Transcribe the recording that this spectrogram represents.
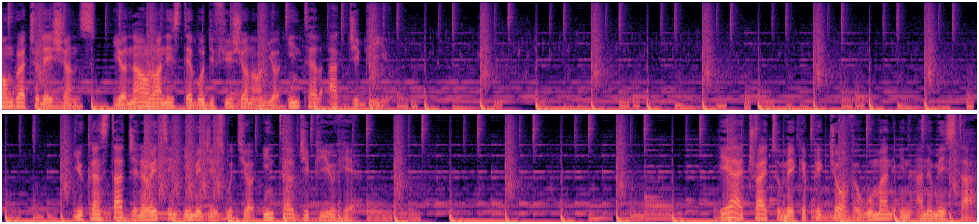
Congratulations, you're now running Stable Diffusion on your Intel Arc GPU. You can start generating images with your Intel GPU here. Here I try to make a picture of a woman in anime style.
